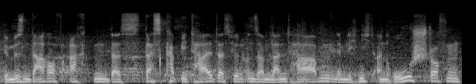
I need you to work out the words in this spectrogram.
Wir müssen darauf achten, dass das Kapital, das wir in unserem Land haben, nämlich nicht an Rohstoffen,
